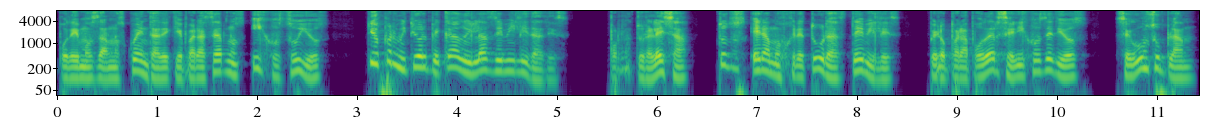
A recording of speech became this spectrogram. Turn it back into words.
Podemos darnos cuenta de que para hacernos hijos suyos, Dios permitió el pecado y las debilidades. Por naturaleza, todos éramos criaturas débiles, pero para poder ser hijos de Dios, según su plan,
